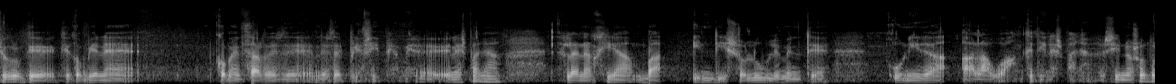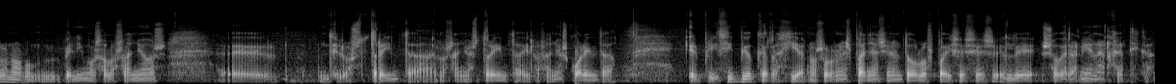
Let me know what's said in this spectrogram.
Yo creo que, conviene comenzar desde, el principio. en España la energía va indisolublemente unida al agua que tiene España. Si nosotros nos venimos a los años eh, de los 30, los años 30 y los años 40, el principio que regía no solo en España, sino en todos los países es el de soberanía energética.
